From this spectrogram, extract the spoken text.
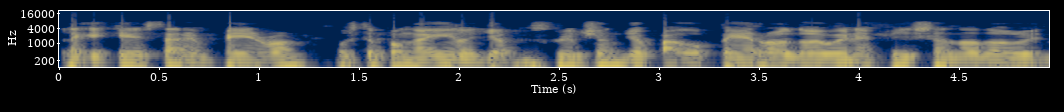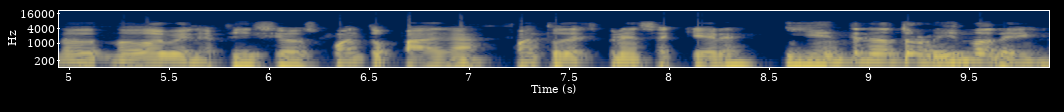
la que quiere estar en payroll, usted ponga ahí en el job description, yo pago payroll, doy beneficios, no doy, no, no doy cuánto paga, cuánto de experiencia quiere y entre en otro ritmo de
